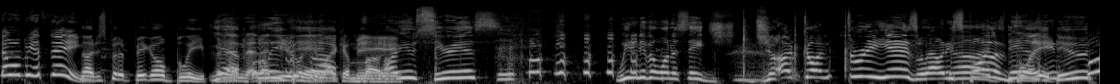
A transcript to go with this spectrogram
That won't be a thing. No, just put a big old bleep. Yeah, and then, and then you looking it. like a Fuck mug. Are you serious? we didn't even want to say. J- Jon- I've gone three years without any God spoilers, damn it, Blaine. dude.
